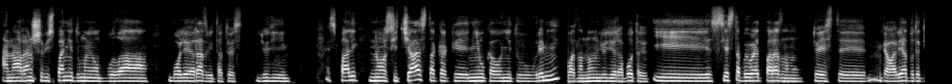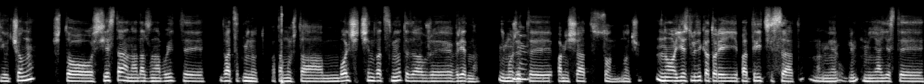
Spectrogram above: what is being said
она раньше в Испании, думаю, была более развита. То есть люди спали, но сейчас, так как ни у кого нет времени, в основном люди работают. И сеста бывает по-разному. То есть э, говорят вот эти ученые, что сеста, она должна быть э, 20 минут, потому что больше, чем 20 минут, это уже вредно и может Мгм. э, помешать сон ночью. Но есть люди, которые по три часа, например, у меня есть э,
